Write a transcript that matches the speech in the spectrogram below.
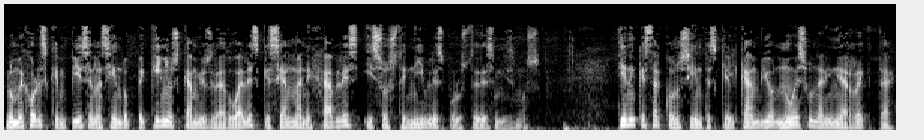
lo mejor es que empiecen haciendo pequeños cambios graduales que sean manejables y sostenibles por ustedes mismos. Tienen que estar conscientes que el cambio no es una línea recta,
